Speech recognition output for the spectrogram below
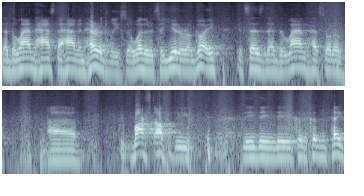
that the land has to have inherently. So whether it's a yid or a goy, it says that the land has sort of uh, barfed up the the, the, the couldn't take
